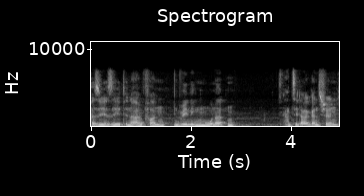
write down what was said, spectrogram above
also ihr seht, innerhalb von wenigen Monaten hat sie da ganz schön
